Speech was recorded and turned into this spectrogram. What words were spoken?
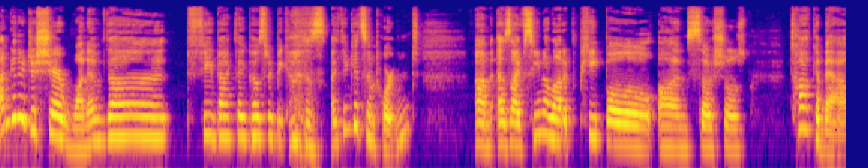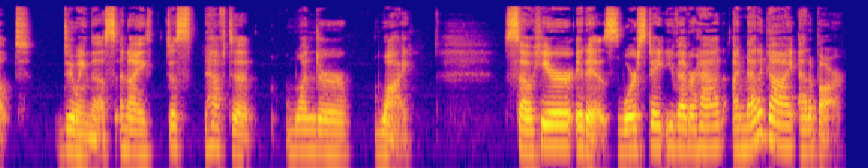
I'm going to just share one of the feedback they posted because I think it's important. Um, as I've seen a lot of people on social talk about doing this, and I just have to wonder why. So here it is worst date you've ever had. I met a guy at a bar.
